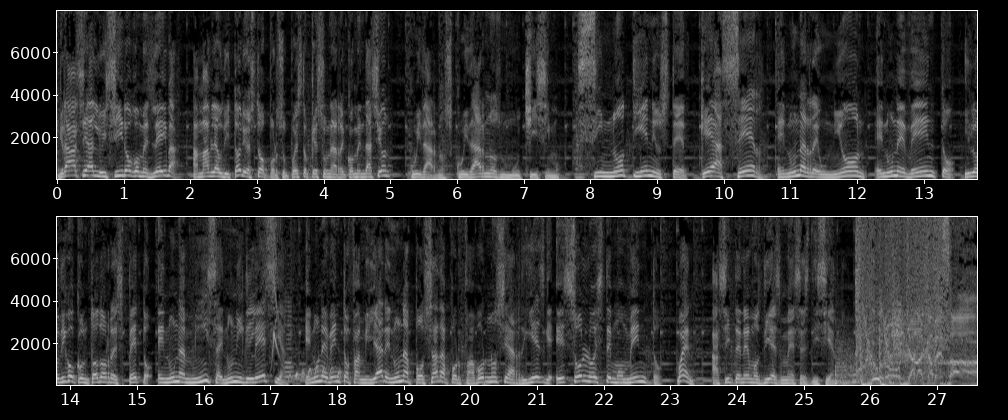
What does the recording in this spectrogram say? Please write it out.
Gracias, Luis Ciro Gómez Leiva. Amable auditorio, esto por supuesto que es una recomendación cuidarnos, cuidarnos muchísimo. Si no tiene usted qué hacer en una reunión, en un evento, y lo digo con todo respeto, en una misa, en una iglesia, en un evento familiar, en una posada, por favor no se arriesgue, es solo este momento. Bueno, así tenemos 10 meses diciendo. Duro ya la cabeza.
